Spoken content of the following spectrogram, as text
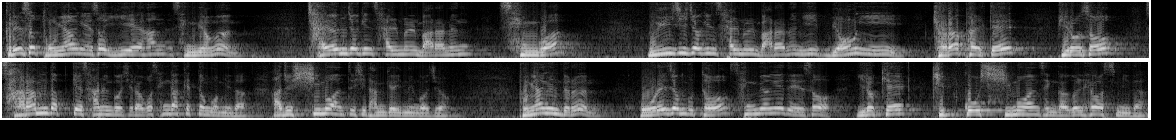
그래서 동양에서 이해한 생명은 자연적인 삶을 말하는 생과 의지적인 삶을 말하는 이 명이 결합할 때 비로소 사람답게 사는 것이라고 생각했던 겁니다. 아주 심오한 뜻이 담겨 있는 거죠. 동양인들은 오래전부터 생명에 대해서 이렇게 깊고 심오한 생각을 해왔습니다.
